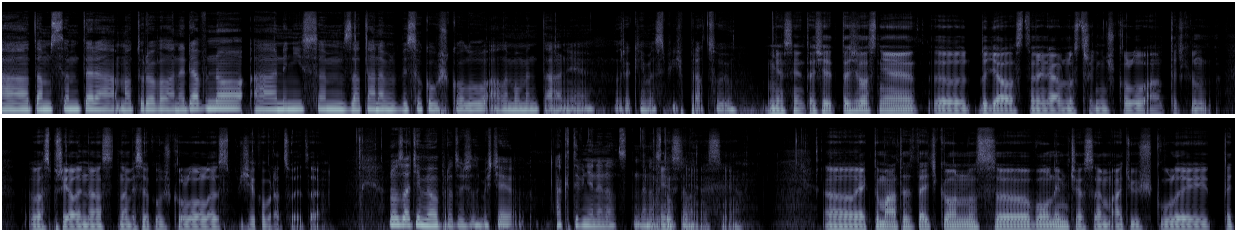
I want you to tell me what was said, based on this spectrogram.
A tam jsem teda maturovala nedávno a nyní jsem zatá na vysokou školu, ale momentálně, řekněme, spíš pracuju. Jasně, takže, takže vlastně uh, dodělala jste nedávno střední školu a teď vás přijali na, na vysokou školu, ale spíš jako pracujete. No zatím jo, protože jsem ještě aktivně nenastoupila. Jasně, jasně. Uh, jak to máte teď s uh, volným časem, ať už kvůli teď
